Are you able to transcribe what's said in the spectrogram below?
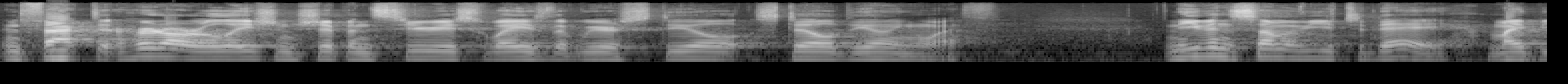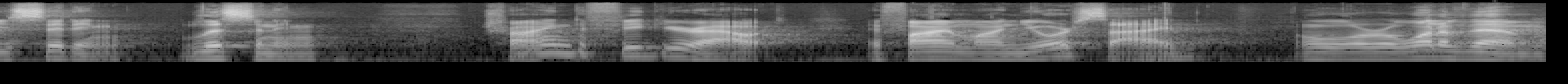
In fact, it hurt our relationship in serious ways that we are still, still dealing with. And even some of you today might be sitting, listening, trying to figure out if I'm on your side or one of them.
